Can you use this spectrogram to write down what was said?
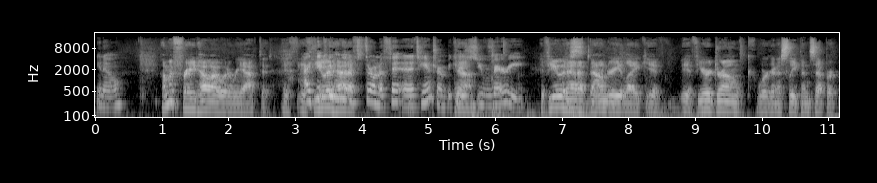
You know? I'm afraid how I would have reacted if, if I think you you, would had a have thrown a fit and a tantrum because you were very If you had had a boundary like if if you're drunk, we're gonna sleep in separate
